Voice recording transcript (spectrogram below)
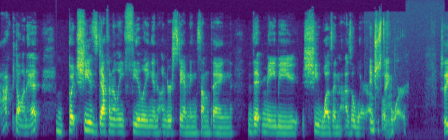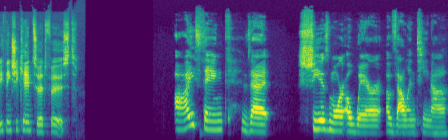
act on it, but she is definitely feeling and understanding something that maybe she wasn't as aware of Interesting. before. So you think she came to it first? I think that she is more aware of Valentina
